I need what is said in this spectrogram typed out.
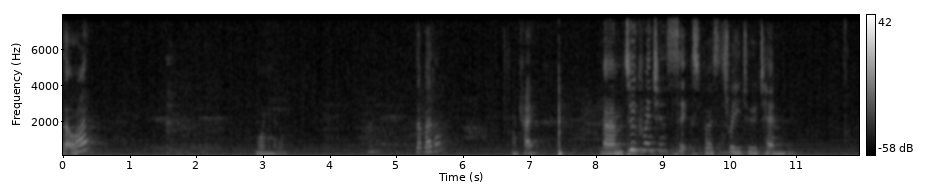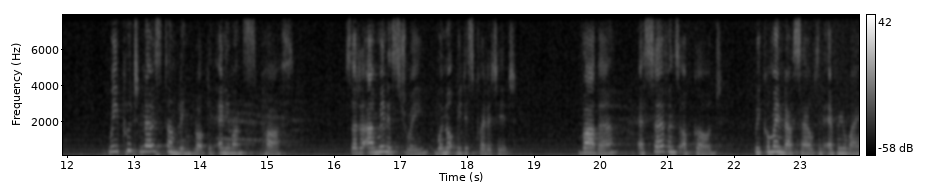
Is that all right? More in the middle. Is that better? Okay. Um, 2 Corinthians 6, verse 3 to 10. We put no stumbling block in anyone's path, so that our ministry will not be discredited. Rather, as servants of God, we commend ourselves in every way,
